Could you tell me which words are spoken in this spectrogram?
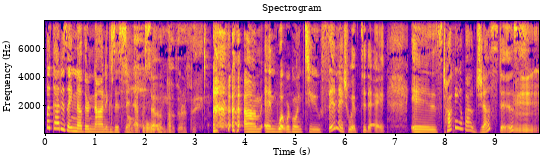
But that is another non-existent episode. another thing. Um, and what we're going to finish with today is talking about justice, Mm.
